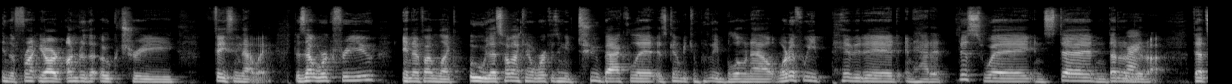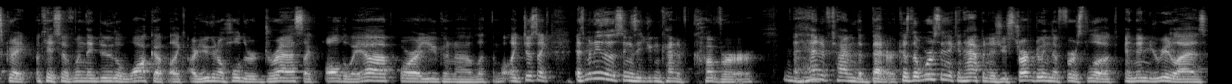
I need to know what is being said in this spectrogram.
in the front yard under the oak tree facing that way. Does that work for you? And if I'm like, ooh, that's how not going to work. It's going to be too backlit. It's going to be completely blown out. What if we pivoted and had it this way instead? And da da da da. That's great. Okay, so when they do the walk up, like, are you going to hold her dress like all the way up, or are you going to let them like just like as many of those things that you can kind of cover mm-hmm. ahead of time, the better. Because the worst thing that can happen is you start doing the first look, and then you realize,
